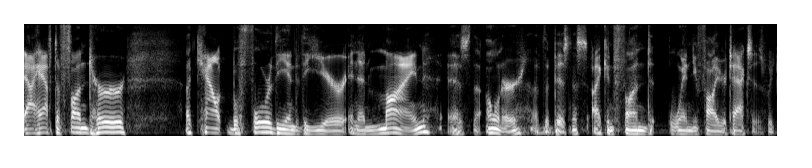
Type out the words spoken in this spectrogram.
I have to fund her account before the end of the year, and then mine as the owner of the business, I can fund when you file your taxes, which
